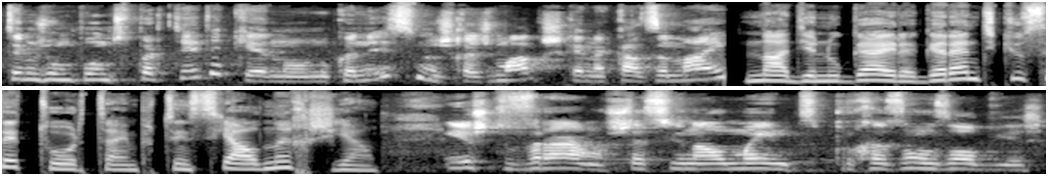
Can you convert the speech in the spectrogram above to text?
Temos um ponto de partida, que é no, no Canice, nos Reis Magos, que é na Casa Mãe. Nádia Nogueira garante que o setor tem potencial na região. Este verão, excepcionalmente, por razões óbvias,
